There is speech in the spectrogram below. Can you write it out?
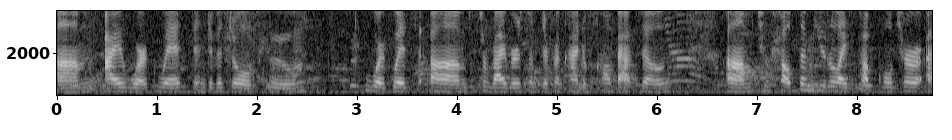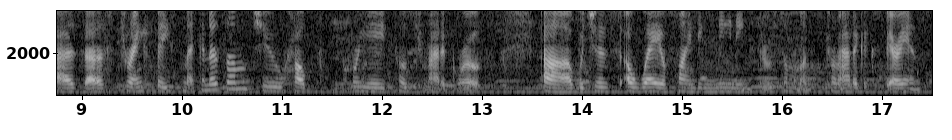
Um, I work with individuals who work with um, survivors of different kind of combat zones. Um, to help them utilize pop culture as a strength-based mechanism to help create post-traumatic growth, uh, which is a way of finding meaning through someone's traumatic experience.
